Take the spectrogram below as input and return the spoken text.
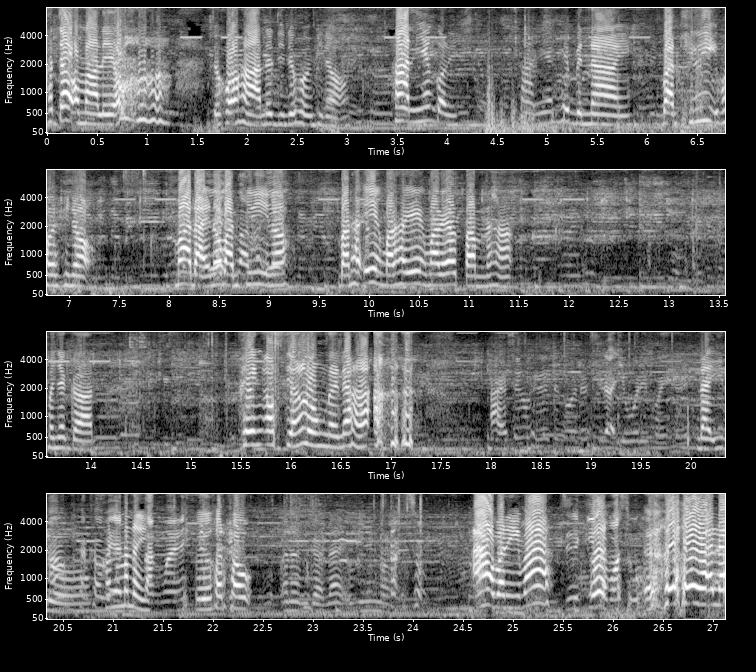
ข้าเจ้าเอามาแล้ว จะขอหาในดินด้อพ่อพี่น้องหาดนี้ยงก่อนนี่หาดนี้ยงเฮ็ดเป็นนายบานคิริพ่อพี่น้องมาได้เนาะบานคิริเนาะบานท่าเองบานท่าเองมาแล้วตำนะฮะบรรยากาศ เพลงเอาเสียงลงหน่อยนะฮะตาเส้นโอเคจังเลยเด้สิได้อยู่บ่ได้ไหม ได้อีโดคัคันนมันไหนตังไหมเออคันเขาอันนั้นก็ได้เอาไปนิดหน่อยอ้าววันนี้มาสิได้กินกับบ่สูเอออะไร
